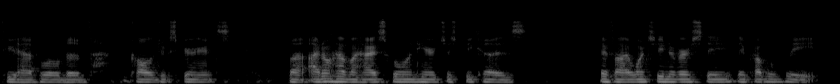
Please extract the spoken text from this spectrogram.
if you have a little bit of college experience. But I don't have my high school in here just because if I went to university, they probably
